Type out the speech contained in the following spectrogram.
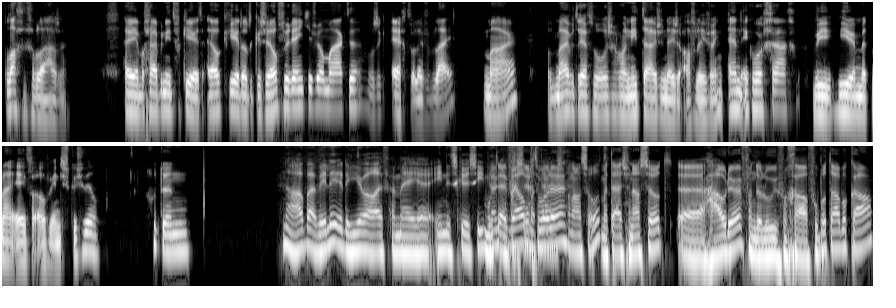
Lachen geblazen. Hé, hey, en begrijp me niet verkeerd. Elke keer dat ik er zelf weer eentje zo maakte, was ik echt wel even blij. Maar wat mij betreft horen ze gewoon niet thuis in deze aflevering. En ik hoor graag wie hier met mij even over in discussie wil. Goeden. Nou, wij willen er hier wel even mee eh, in discussie. Moet even gezegd Matthijs worden. van Asselt. Matthijs van Asselt, eh, houder van de Louis van Gaal voetbaltabelkaal.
